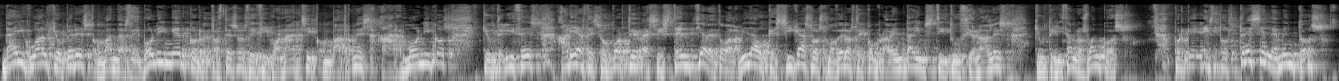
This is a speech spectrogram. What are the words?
Da igual que operes con bandas de Bollinger, con retrocesos de Fibonacci, con patrones armónicos, que utilices áreas de soporte y resistencia de toda la vida o que sigas los modelos de compra-venta institucionales que utilizan los bancos. Porque estos tres elementos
